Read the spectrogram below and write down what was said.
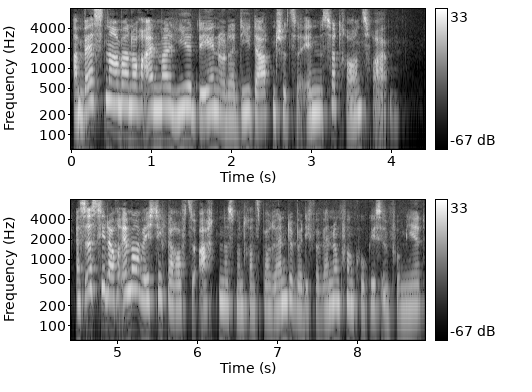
Am besten aber noch einmal hier den oder die DatenschützerInnen des Vertrauens fragen. Es ist jedoch immer wichtig, darauf zu achten, dass man transparent über die Verwendung von Cookies informiert,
